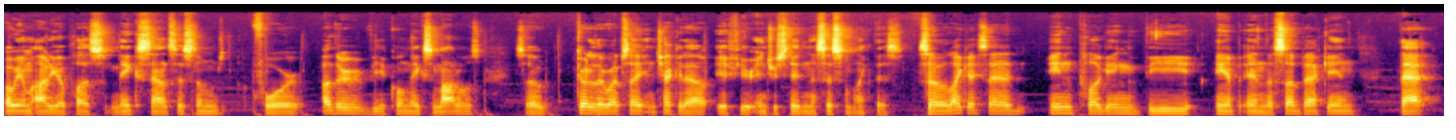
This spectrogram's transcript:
OEM Audio Plus makes sound systems for other vehicle makes and models. So go to their website and check it out if you're interested in a system like this. So like I said, in plugging the amp and the sub back in, that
